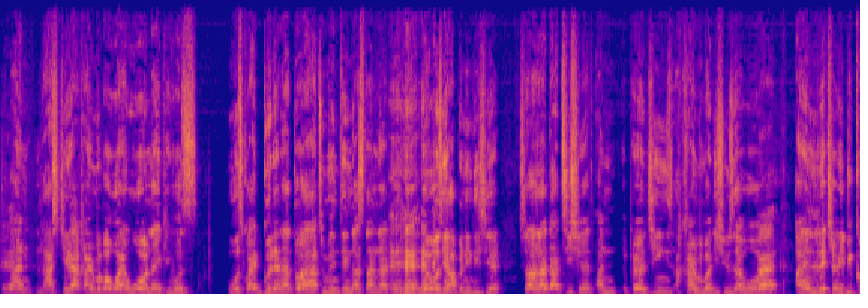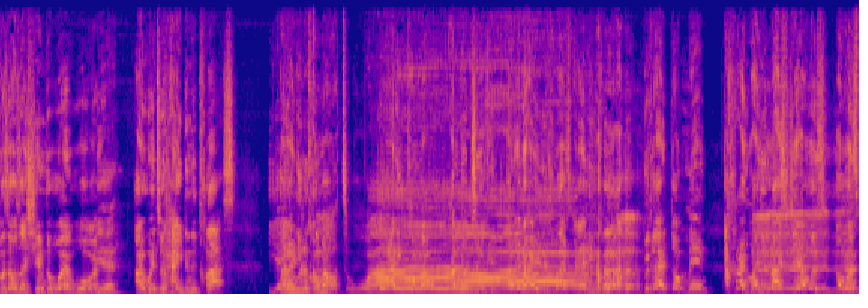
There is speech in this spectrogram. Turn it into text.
Yeah. And last year I can't remember what I wore. Like it was it was quite good, and I thought I had to maintain that standard, but it wasn't happening this year. So I was at that T-shirt and a pair of jeans. I can't remember the shoes I wore. Right. And literally because I was ashamed of what I wore, Yeah. I went to hide in the class. Yeah, And I didn't come come out. out. Wow. I didn't come out. I'm not joking. I went to hide in the class and I didn't come out because I thought, man, I can't imagine. Last year I was, I was,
